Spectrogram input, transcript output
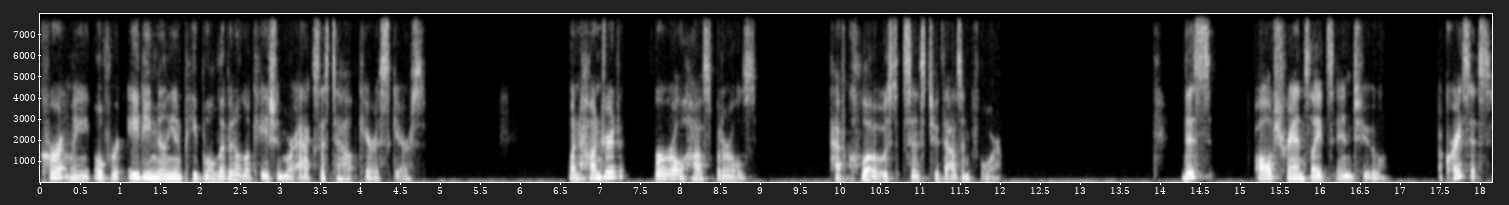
Currently, over 80 million people live in a location where access to healthcare is scarce. 100 rural hospitals have closed since 2004. This all translates into a crisis.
